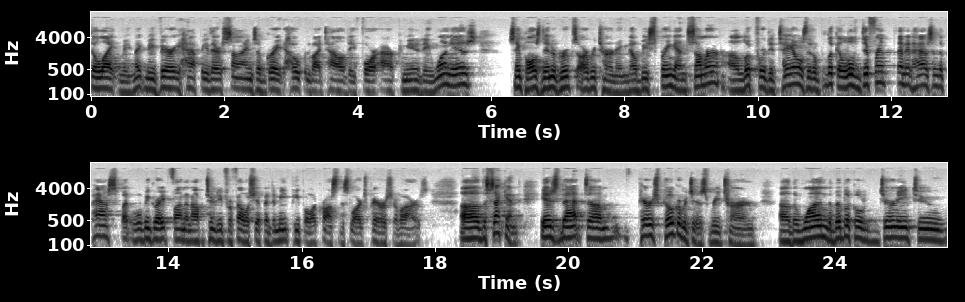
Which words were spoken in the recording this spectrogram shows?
delight me, make me very happy. They're signs of great hope and vitality for our community. One is St. Paul's dinner groups are returning. They'll be spring and summer. Uh, look for details. It'll look a little different than it has in the past, but it will be great fun and opportunity for fellowship and to meet people across this large parish of ours. Uh, the second is that um, parish pilgrimages return. Uh, the one, the biblical journey to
